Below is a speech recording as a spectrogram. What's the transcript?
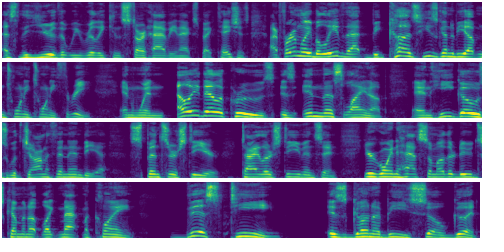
as the year that we really can start having expectations. I firmly believe that because he's going to be up in 2023. And when Elly De La Cruz is in this lineup and he goes with Jonathan India, Spencer Steer, Tyler Stephenson, you're going to have some other dudes coming up like Matt McLain. This team is going to be so good.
